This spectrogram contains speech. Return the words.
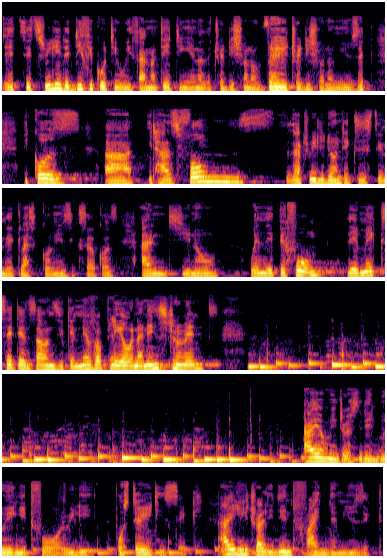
It's it's really the difficulty with annotating, you know, the traditional, very traditional music, because uh, it has forms that really don't exist in the classical music circles, and you know, when they perform, they make certain sounds you can never play on an instrument. I am interested in doing it for really posterity's sake. I literally didn't find the music.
